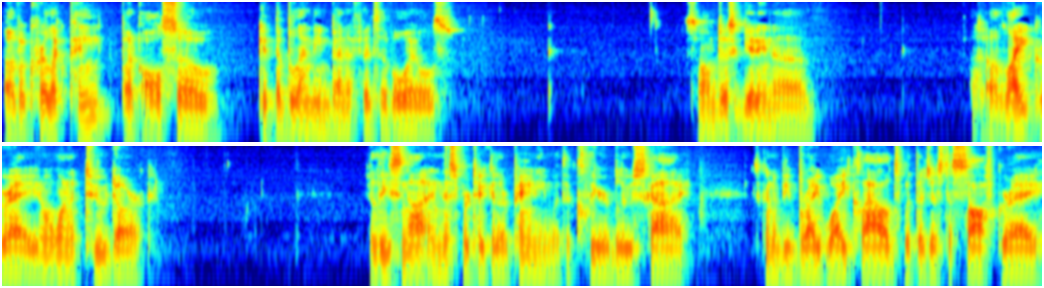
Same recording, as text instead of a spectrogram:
of acrylic paint, but also get the blending benefits of oils. So I'm just getting a, a light gray. You don't want it too dark at least not in this particular painting with a clear blue sky. It's going to be bright white clouds with a, just a soft gray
